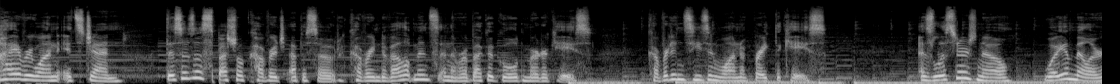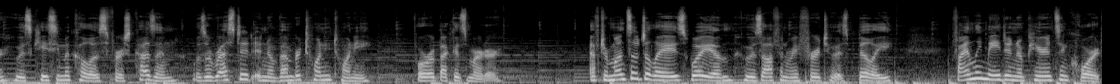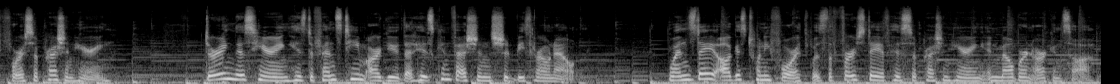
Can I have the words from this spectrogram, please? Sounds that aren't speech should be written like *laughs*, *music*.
Hi, everyone, it's Jen. This is a special coverage episode covering developments in the Rebekah Gould murder case, covered in season one of Break the Case. As listeners know, William Miller, who is Casey McCullough's first cousin, was arrested in November 2020 for Rebekah's murder. After months of delays, William, who is often referred to as Billy, finally made an appearance in court for a suppression hearing. During this hearing, his defense team argued that his confessions should be thrown out. Wednesday, August 24th, was the first day of his suppression hearing in Melbourne, Arkansas.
